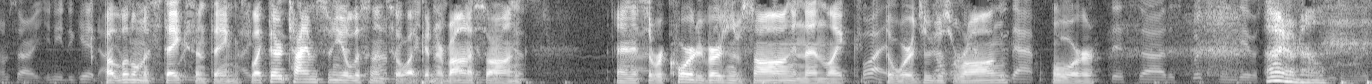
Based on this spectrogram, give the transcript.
I'm sorry, you need to get. But little mistakes and things. Like there are times when you'll listen to like a Nirvana song, and it's a recorded version of a song, and then like the words are just wanna have to wrong, or This uh, this glitch thing gave us. I don't know. that we can use,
